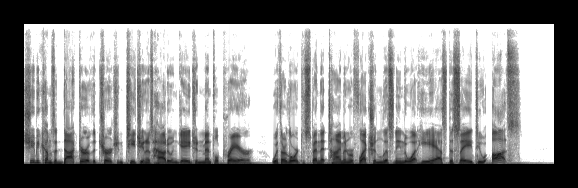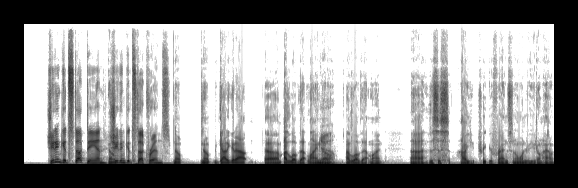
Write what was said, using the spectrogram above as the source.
She becomes a doctor of the church in teaching us how to engage in mental prayer with our Lord, to spend that time in reflection, listening to what He has to say to us. She didn't get stuck, Dan. Nope. She didn't get stuck, friends. Nope, nope. You got to get out. Um, I love that line, Yeah. though. I love that line. Uh, this is how you treat your friends. No wonder you don't have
